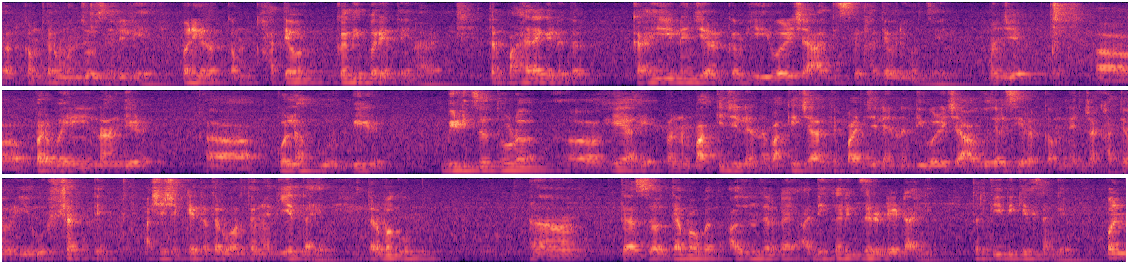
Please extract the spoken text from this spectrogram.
रक्कम तर मंजूर झालेली आहे पण ही रक्कम खात्यावर कधीपर्यंत येणार आहे? तर पाहायला गेलं तर काही जिल्ह्यांची रक्कम ही दिवाळीच्या आधीच खात्यावर येऊन जाईल. म्हणजे परभणी नांदेड कोल्हापूर बीड बीडचं थोडं हे आहे पण बाकी जिल्ह्यांना बाकी चार ते पाच जिल्ह्यांना दिवाळीच्या अगोदरच ही रक्कम त्यांच्या खात्यावर येऊ शकते अशी शक्यता तर वर्तवण्यात येत आहे. तर बघू त्याचं त्याबाबत अजून जर काही अधिकाधिक जर डेट आली तर ती देखील सांगेल. पण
